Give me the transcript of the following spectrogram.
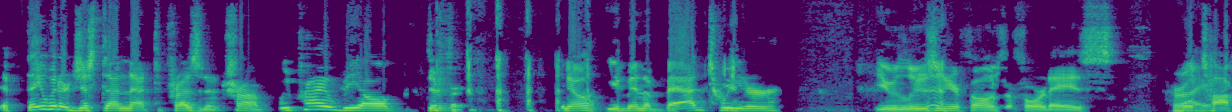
If they would have just done that to President Trump, we probably would probably be all different. you know, you've been a bad tweeter you losing your phone for four days. Right. We'll talk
